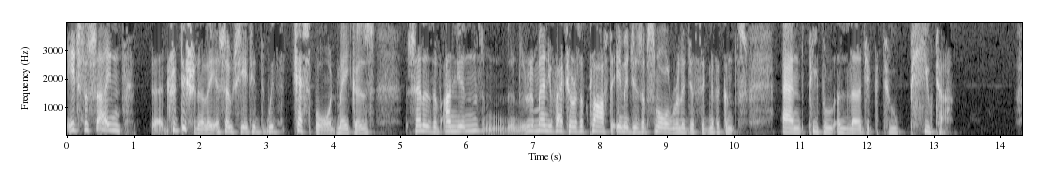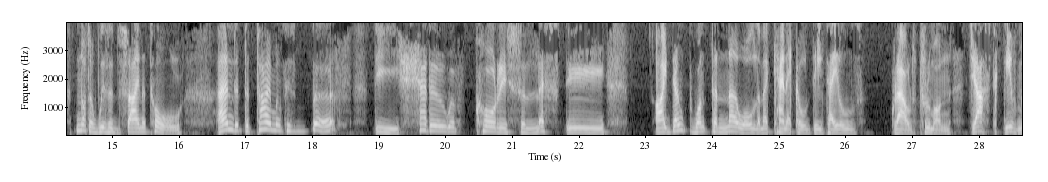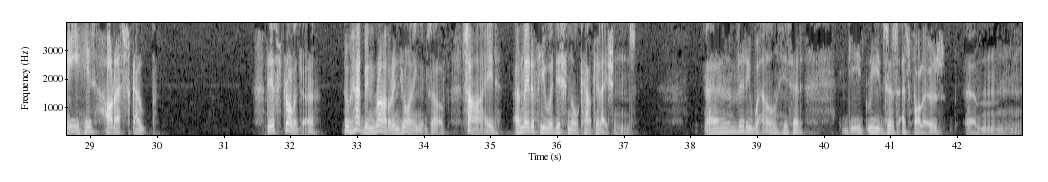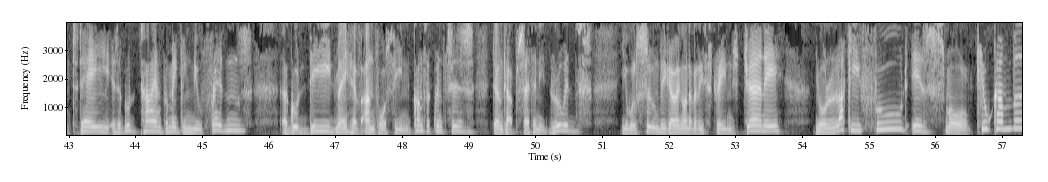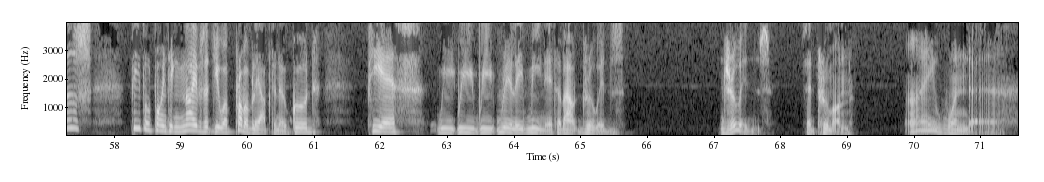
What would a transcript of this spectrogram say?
It's the sign uh, traditionally associated with chessboard makers, sellers of onions, manufacturers of plaster images of small religious significance, and people allergic to pewter. Not a wizard sign at all, and at the time of his birth, the shadow of Cori Celesti... I don't want to know all the mechanical details, growled Trymon. Just give me his horoscope. The astrologer, who had been rather enjoying himself, sighed and made a few additional calculations. Uh, very well, he said. It reads as, as follows. Um, today is a good time for making new friends. A good deed may have unforeseen consequences. Don't upset any druids. You will soon be going on a very strange journey. Your lucky food is small cucumbers. People pointing knives at you are probably up to no good. P.S. We, we, we really mean it about druids. Druids, said Trymon. I wonder.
